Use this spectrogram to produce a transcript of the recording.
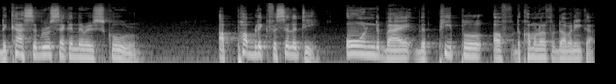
the Castle Bruce Secondary School, a public facility owned by the people of the Commonwealth of Dominica.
